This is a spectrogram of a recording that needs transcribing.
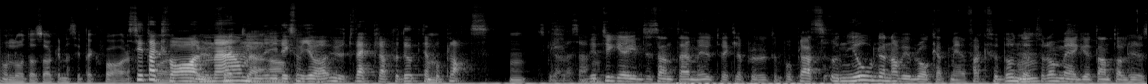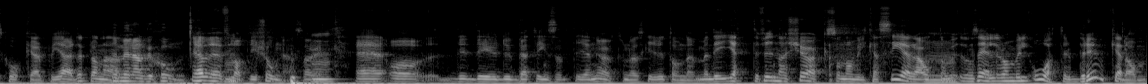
Och låta sakerna sitta kvar. Sitta kvar men liksom gör, utveckla produkten mm. på plats. Skulle jag vilja säga. Det tycker jag är intressant det här med att utveckla produkter på plats. Unionen har vi bråkat med, fackförbundet, för de äger ett antal hyreskåkar på Gärdet bland annat. Du menar vision? Ja, eh, förlåt, Vision ja, sorry. Eh, och det, det är du bättre insatt i än jag eftersom du har skrivit om det. Men det är jättefina kök som de vill kassera och de, de, eller de vill återbruka dem.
